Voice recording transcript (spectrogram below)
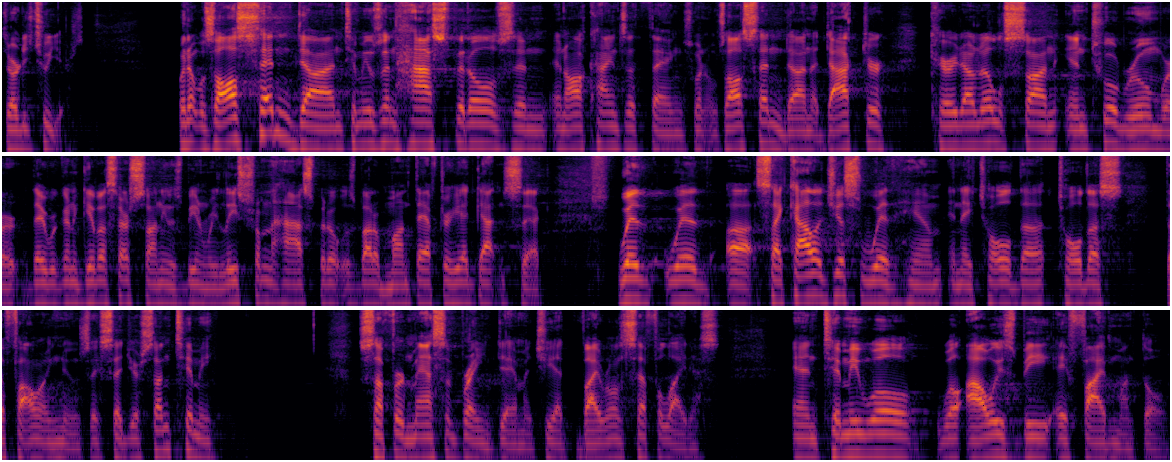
32 years. When it was all said and done, Timmy was in hospitals and, and all kinds of things. When it was all said and done, a doctor carried our little son into a room where they were going to give us our son. He was being released from the hospital. It was about a month after he had gotten sick, with, with uh, psychologists with him, and they told, uh, told us the following news. They said, Your son Timmy suffered massive brain damage. He had viral encephalitis. And Timmy will, will always be a five month old.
